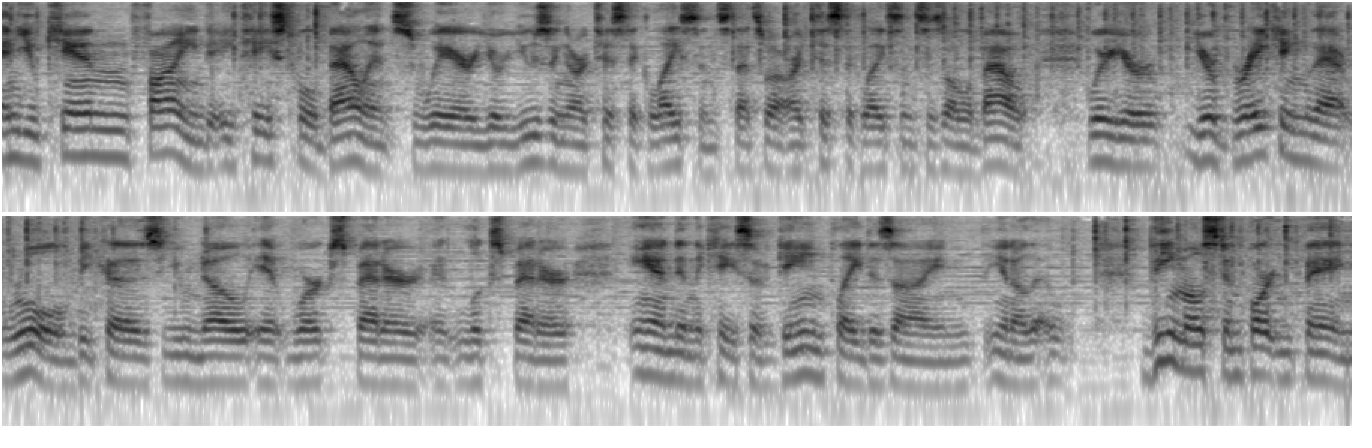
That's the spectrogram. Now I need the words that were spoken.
and you can find a tasteful balance where you're using artistic license. That's what artistic license is all about where you're you're breaking that rule because you know it works better it looks better. And in the case of gameplay design you know the, the most important thing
